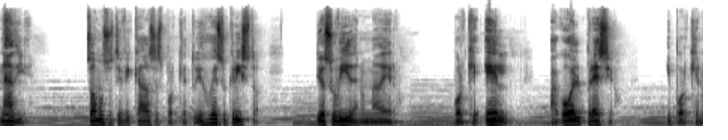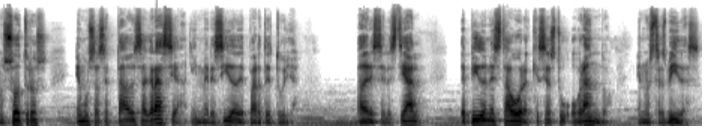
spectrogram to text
Nadie. Somos justificados es porque tu Hijo Jesucristo dio su vida en un madero, porque Él pagó el precio y porque nosotros hemos aceptado esa gracia inmerecida de parte tuya. Padre Celestial, te pido en esta hora que seas tú obrando en nuestras vidas.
